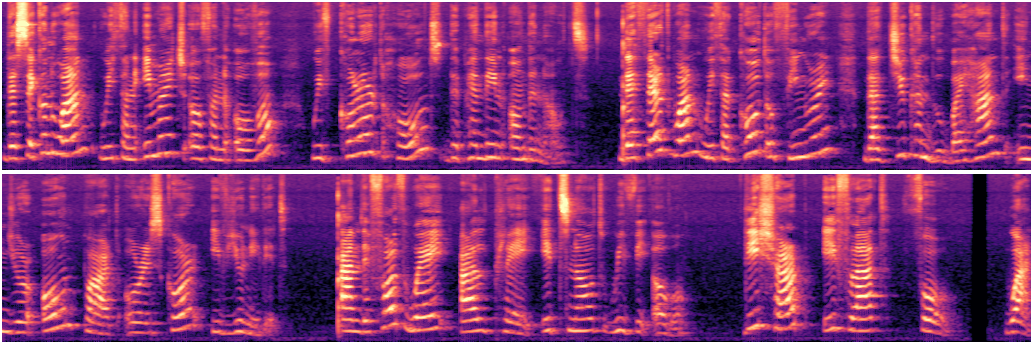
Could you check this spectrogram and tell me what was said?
The second one with an image of an oboe with colored holes depending on the notes. The third one with a code of fingering that you can do by hand in your own part or score if you need it. And the fourth way, I'll play each note with the oboe. D sharp, E flat, 4. 1.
